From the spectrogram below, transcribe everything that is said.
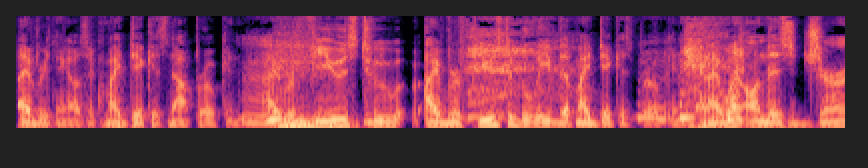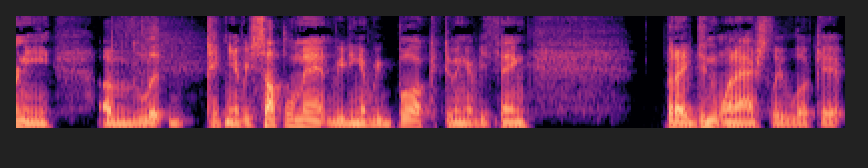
everything. I was like, my dick is not broken. Mm. I refuse to, I refuse to believe that my dick is broken. And I went on this journey of li- taking every supplement, reading every book, doing everything. But I didn't want to actually look at,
